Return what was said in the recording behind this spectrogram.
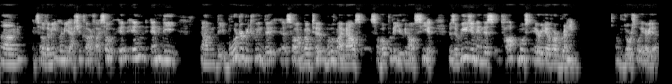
Um, and so let me let me actually clarify. So in in in the um, the border between the uh, so I'm going to move my mouse so hopefully you can all see it. There's a region in this topmost area of our brain, the dorsal area,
